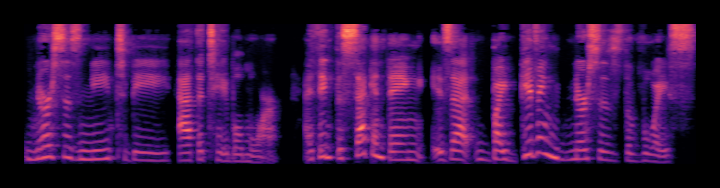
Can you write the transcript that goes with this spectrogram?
nurses need to be at the table more. I think the second thing is that by giving nurses the voice,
